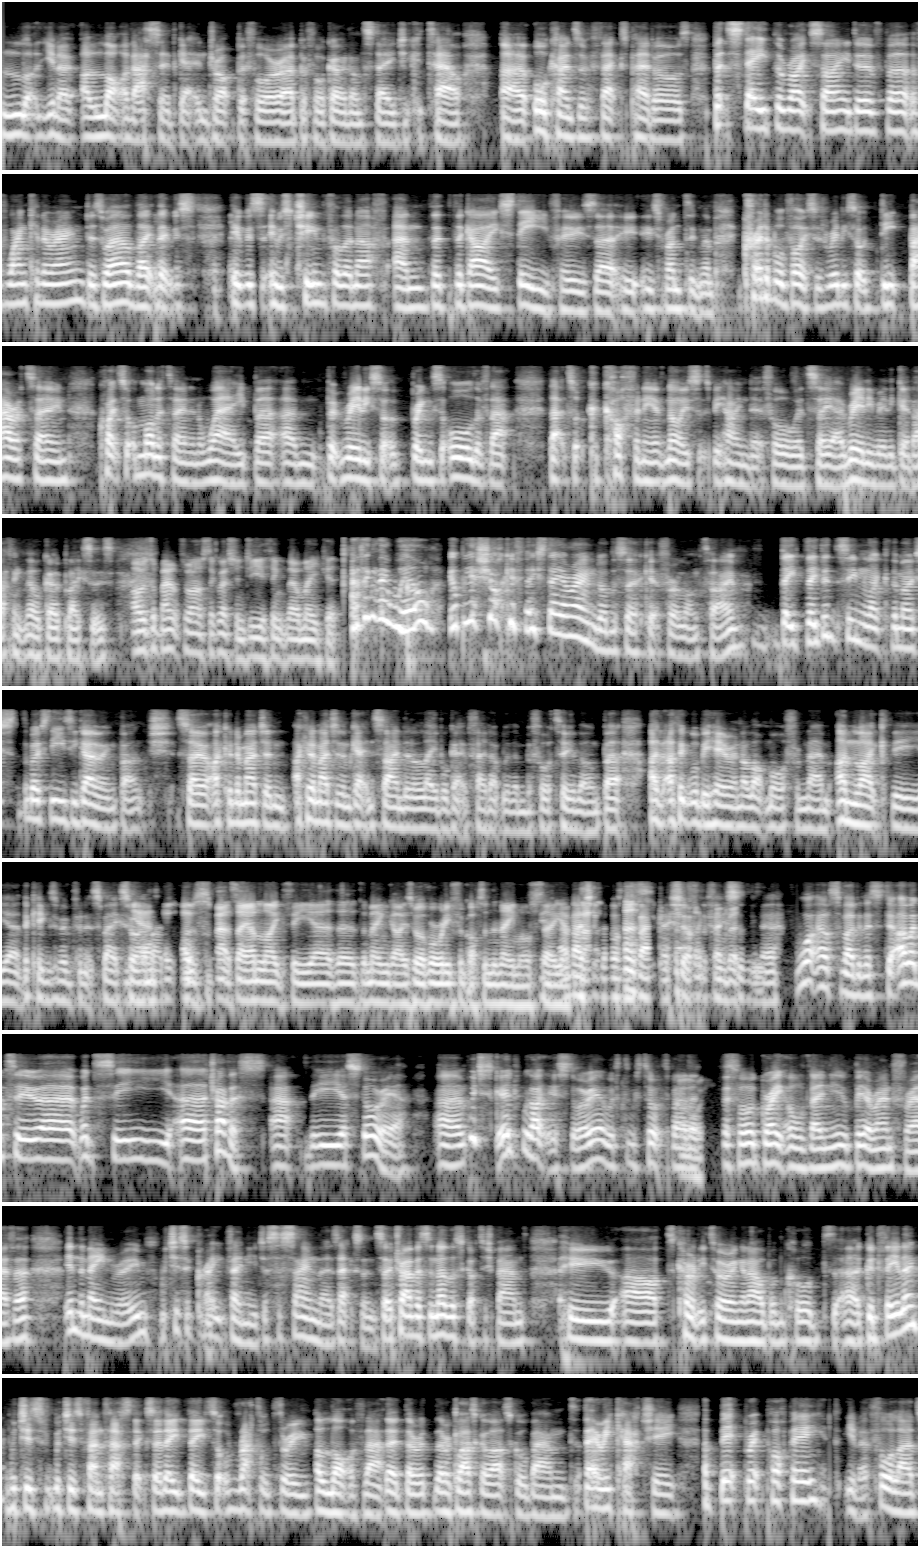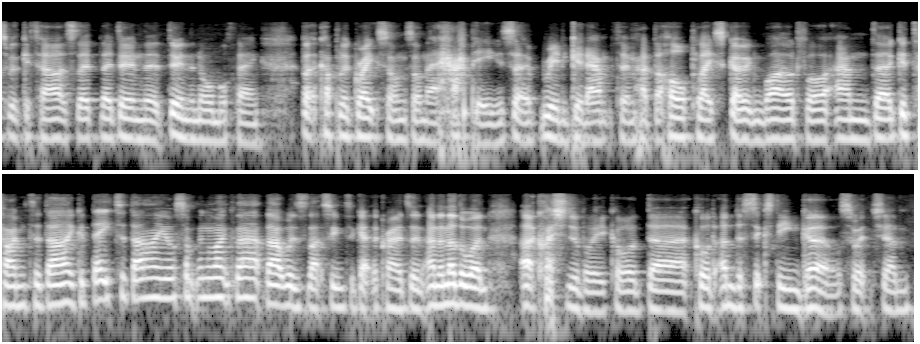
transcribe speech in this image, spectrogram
You know, a lot of acid getting dropped before uh, before going on stage. You could tell uh, all kinds of effects pedals, but stayed the right side of uh, of wanking around as well. Like it was it was it was tuneful enough, and the the guy Steve, who's uh, who, who's fronting them, incredible voice, is really sort of deep baritone, quite sort of monotone in a way, but um, but really sort of brings all of that that sort of cacophony of noise that's behind it forward. So yeah, really really good. I think they'll go places. I was about to ask the question: Do you think they'll make it? I think they will. It'll be a shock if they stay around on the circuit for a long time. They they didn't seem like the most the most easygoing bunch, so I could imagine I can imagine them getting signed at a label, getting fed up with them before too long. But I, I think we'll be hearing a lot more from them, unlike the uh, the Kings of Infinite Space. Yeah, I, was about to say unlike the uh, the the main guys who I've already forgotten the name of. So yeah, yeah imagine that, off the face of the. What else have I been listening to? I went to uh, went to see uh, Travis at the Astoria. Uh, which is good. We like the Astoria. We've, we've talked about oh, it before. Great old venue, be around forever. In the main room, which is a great venue, just the sound there is excellent. So Travis, another Scottish band who are currently touring an album called uh, Good Feeling, which is which is fantastic. So they they sort of rattled through a lot of that. They're, they're, they're a Glasgow art school band, very catchy, a bit Brit poppy. You know, four lads with guitars. They're, they're doing the doing the normal thing, but a couple of great songs on there. Happy is a really good anthem. Had the whole place going wild for, and uh, Good Time to Die, Good Day to Die, or something like that. That was that seemed to get the crowds in, and another one uh, questionably called uh, called Under 16 Girls, which um,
